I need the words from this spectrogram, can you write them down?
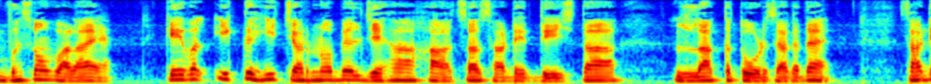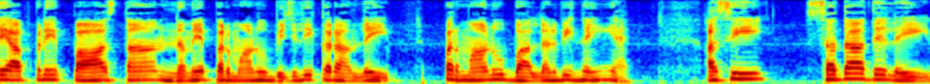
ਵਸੋਂ ਵਾਲਾ ਹੈ। ਕੇਵਲ ਇੱਕ ਹੀ ਚਰਨੋਬਿਲ ਜਿਹਾ ਹਾਦਸਾ ਸਾਡੇ ਦੇਸ਼ ਦਾ ਲੱਕ ਤੋੜ ਸਕਦਾ ਹੈ। ਸਾਡੇ ਆਪਣੇ ਪਾਸ ਤਾਂ ਨਵੇਂ ਪਰਮਾਣੂ ਬਿਜਲੀ ਘਰਾਂ ਲਈ ਪਰਮਾਣੂ ਬਾਲਣ ਵੀ ਨਹੀਂ ਹੈ। ਅਸੀਂ ਸਦਾ ਦੇ ਲਈ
